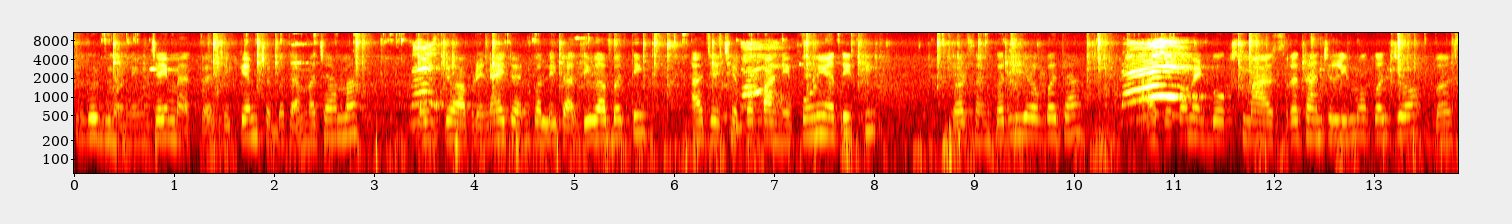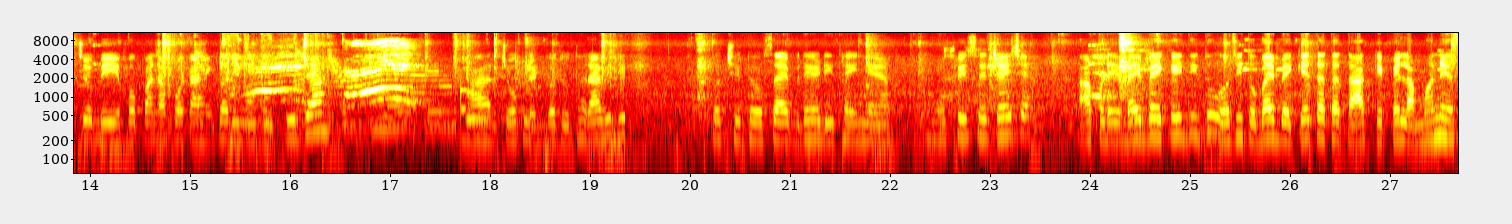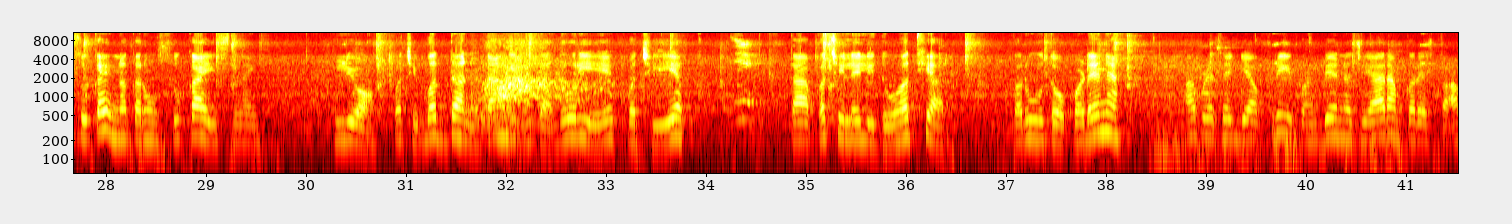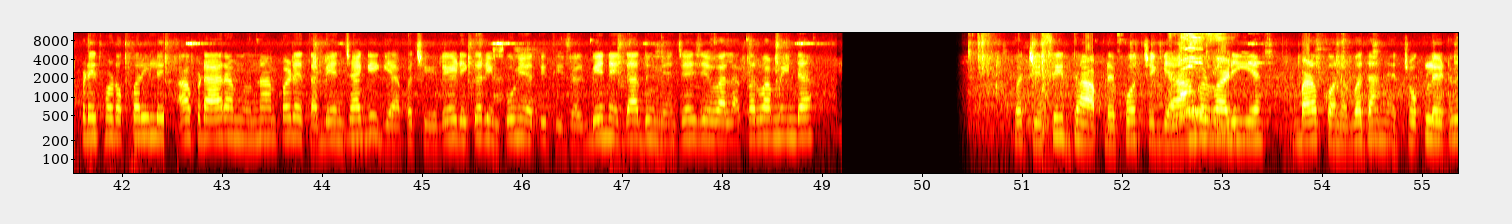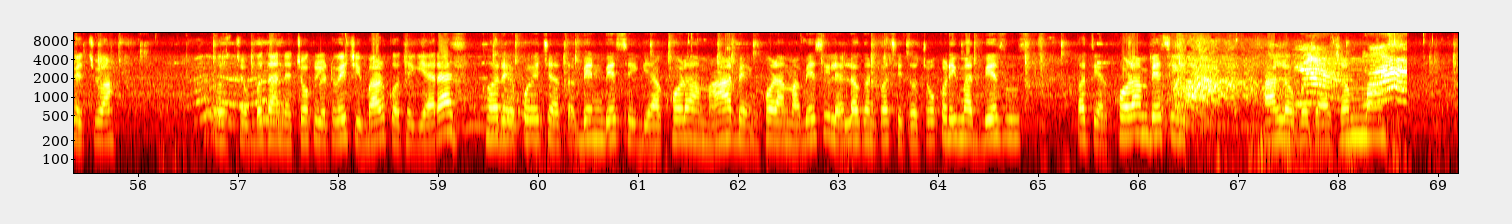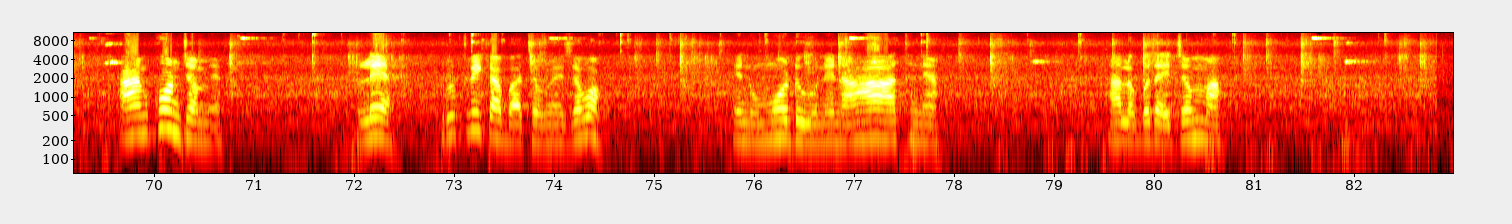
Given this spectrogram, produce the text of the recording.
Good morning જય માતાજી. કેમ છો બધા મજામાં? બસ જો આપણે નાઈ ધોઈને કરી લીધા દીવાબત્તી. આજે છે પપ્પાની પુણ્યતિથિ. દર્શન કરી લો બધા. આજે કમેન્ટ બોક્સમાં શ્રદ્ધાંજલિ મોકલજો. બસ જો બે પપ્પાના ફોટાની કરી લીધી પૂજા. હાર, ચોકલેટ બધું ધરાવી દીધું. પછી તો સાહેબ રેડી થઈને ઓફિસે જાય છે. આપણે બાય બાય કહી દીધું. હજી તો બાય બાય કહેતા હતા કે પહેલાં મને સુકાય, નકર હું સુકાઈશ નહીં. લ્યો, પછી બધાને ટાંગી દીધા, દોરીએ એક, પછી એક. તા પછી લઈ લીધું હથિયાર. કરવું તો પડે ને. આપણે થઈ ગયા ફ્રી પણ બેન હજી આરામ કરે છે, તો આપણે થોડોક કરી લઈએ. આપણા આરામનું નામ પડે, તો બેન જાગી ગયા, પછી રેડી કરીને પુણ્યતિથિ ચાલ. બેને દાદુને જય જયવાલા કરવા માંડ્યા. પછી સીધા આપણે પહોંચી ગયા આંગણવાડીએ, બાળકોને બધાને ચોકલેટ વેચવા. જો બધાને ચોકલેટ વેચી બાળકો થઈ ગયા રાજ ઘરે પહોંચ્યા તો બેન બેસી ગયા ખોળામાં હા બેન ખોળામાં બેસી લે, લગ્ન પછી તો ચોકડીમાં જ બેસવું અત્યારે ખોળામાં બેસી હાલો બધા જમવા. આમ કોણ જમે? લે પૃથ્વીકાબા જમે, જવો. એનું મોઢું ને એના હાથ ને હાલો બધાય જમવા.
